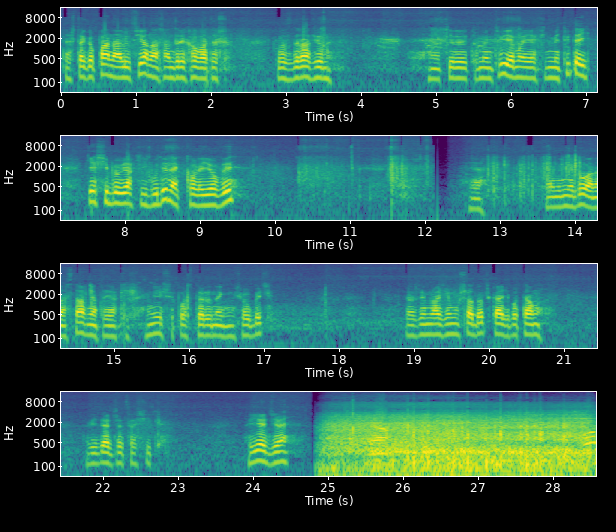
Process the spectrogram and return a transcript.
Też tego pana Lucjana z Andrychowa też pozdrawiam. Kiedy komentuje moje filmy. Tutaj jeśli był jakiś budynek kolejowy. Ja. Jakby nie była nastawnia, to jakiś mniejszy posterunek musiał być. W każdym razie muszę doczekać, bo tam Widać, że cosik jedzie. Ja. O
